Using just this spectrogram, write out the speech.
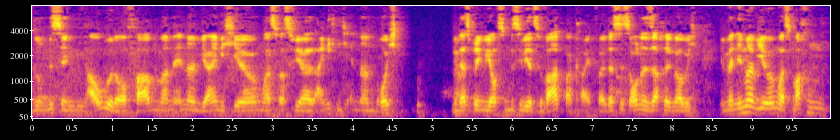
so ein bisschen ein Auge drauf haben, wann ändern wir eigentlich hier irgendwas, was wir eigentlich nicht ändern bräuchten. Und das bringt mich auch so ein bisschen wieder zur Wartbarkeit, weil das ist auch eine Sache, glaube ich, wenn immer wir irgendwas machen,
